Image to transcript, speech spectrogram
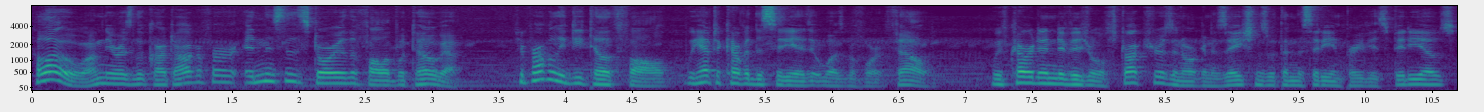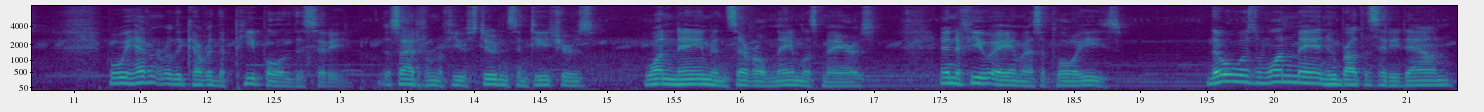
Hello, I'm the Irresolute Cartographer, and this is the story of the fall of Watoga. To properly detail its fall, we have to cover the city as it was before it fell. We've covered individual structures and organizations within the city in previous videos, but we haven't really covered the people of the city, aside from a few students and teachers, one named and several nameless mayors, and a few AMS employees. Though it was one man who brought the city down,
